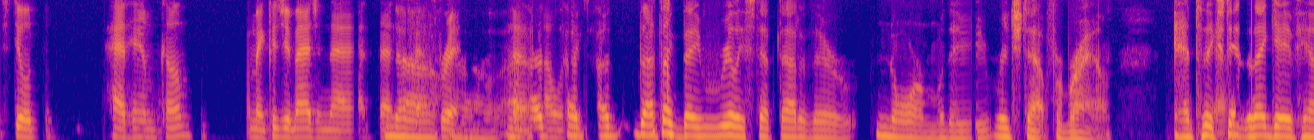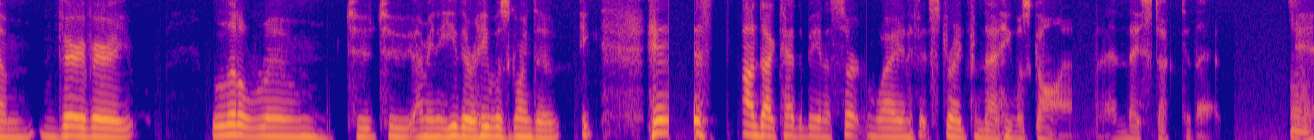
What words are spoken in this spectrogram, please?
still had him come? I mean, could you imagine that that, no, that threat? No. no I, I, I, I, I, think they really stepped out of their Norm when they reached out for Brown. And to the Yeah. extent that they gave him very, very little room to to I mean, either he was going to his, his conduct had to be in a certain way, and if it strayed from that, he was gone. And they stuck to that. Mm.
